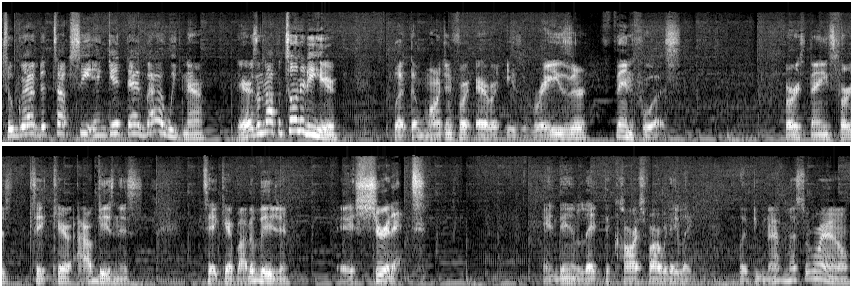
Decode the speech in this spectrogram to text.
to grab the top seat and get that bye week now. There's an opportunity here. But the margin for error is razor thin for us. First things first, take care of our business, take care of our division, assure that. And then let the cars fall where they lay. But do not mess around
